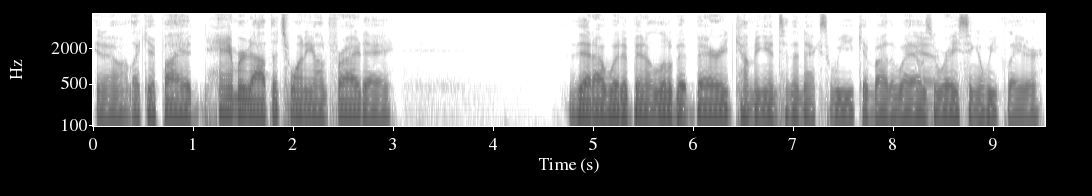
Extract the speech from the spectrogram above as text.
You know, like if I had hammered out the 20 on Friday, that I would have been a little bit buried coming into the next week. And by the way, yeah. I was racing a week later.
